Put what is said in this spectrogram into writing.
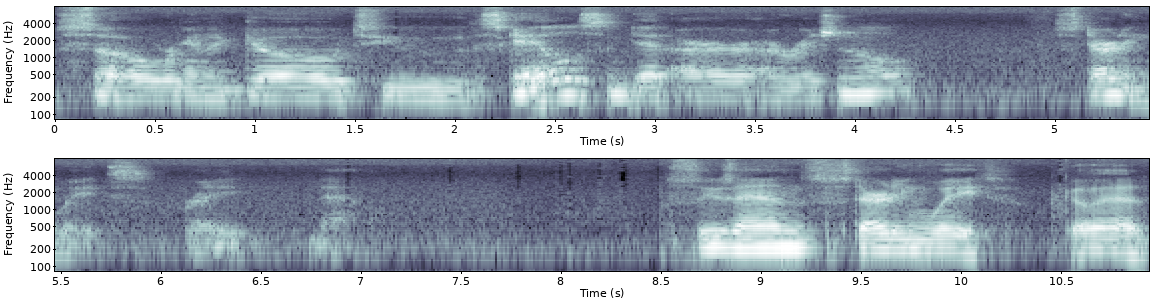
so we're gonna go to the scales and get our original starting weights right now. Susanne's starting weight. Go ahead.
